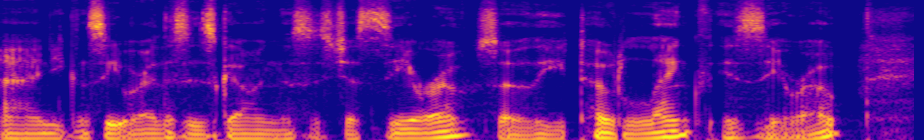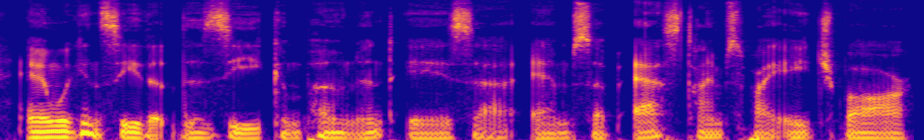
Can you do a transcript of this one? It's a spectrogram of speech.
and you can see where this is going. This is just 0 so the total length is 0 and we can see that the z component is uh, m sub s times by h bar.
